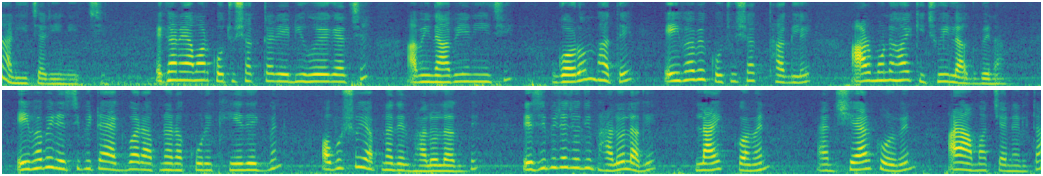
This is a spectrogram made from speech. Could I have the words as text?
নাড়িয়ে চাড়িয়ে নিচ্ছি। এখানে আমার কচু শাকটা রেডি হয়ে গেছে। আমি নাবিয়ে নিয়েছি। গরম ভাতে এইভাবে কচু শাক থাকলে আর মনে হয় কিছুই লাগবে না। এইভাবে রেসিপিটা একবার আপনারা করে খেয়ে দেখবেন। অবশ্যই আপনাদের ভালো লাগবে। রেসিপিটা যদি ভালো লাগে লাইক কমেন্ট অ্যান্ড শেয়ার করবেন। আর আমার চ্যানেলটা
